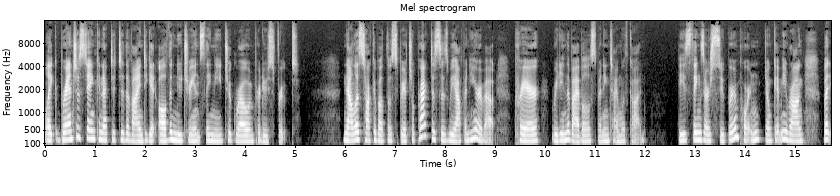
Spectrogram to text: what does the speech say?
like branches staying connected to the vine to get all the nutrients they need to grow and produce fruit. Now let's talk about those spiritual practices we often hear about prayer, reading the Bible, spending time with God. These things are super important, don't get me wrong, but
